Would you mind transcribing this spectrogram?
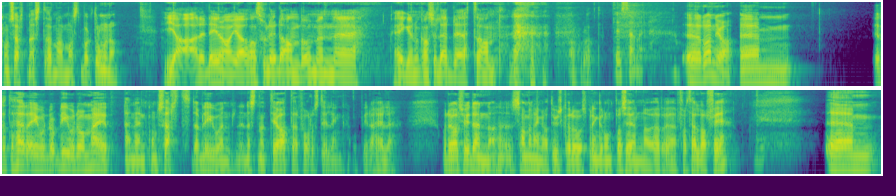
konsertmester nærmest bak trommene? Ja, det er det jo Jarand som leder an, da, men uh, jeg er nå kanskje leddet etter han. Akkurat. Det stemmer. Uh, Ranja, um, dette her jo, blir jo da mer enn en konsert. Det blir jo en, nesten en teaterforestilling oppi det hele. Og Det er altså i den eh, sammenheng at du skal da springe rundt på scenen og være fortellerfe. Um,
